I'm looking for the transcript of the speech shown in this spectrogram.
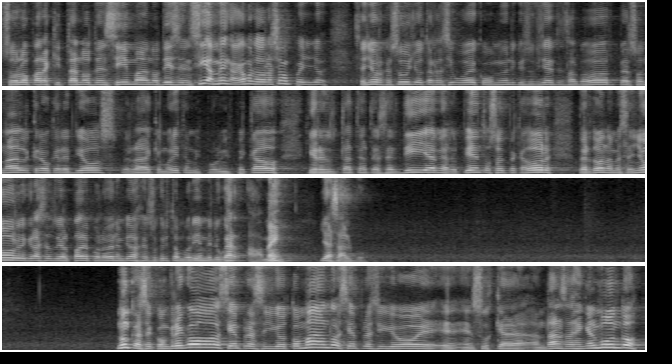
solo para quitarnos de encima nos dicen, sí, amén, hagamos la oración. Pues yo, Señor Jesús, yo te recibo hoy como mi único y suficiente Salvador personal. Creo que eres Dios, ¿verdad? Que moriste por mis pecados y resultaste al tercer día. Me arrepiento, soy pecador. Perdóname, Señor. Y gracias doy al Padre por haber enviado a Jesucristo a morir en mi lugar. Amén. Ya salvo. Nunca se congregó, siempre siguió tomando, siempre siguió en, en sus andanzas en el mundo,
